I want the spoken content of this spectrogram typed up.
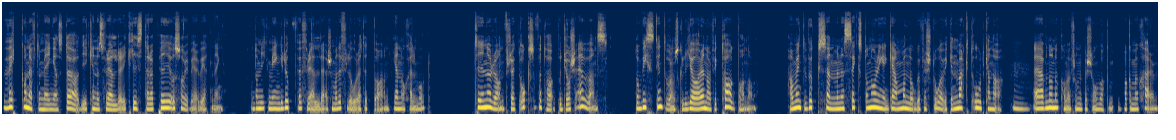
Veckorna efter Megans död gick hennes föräldrar i kristerapi och sorgbearbetning. Och de gick med i en grupp för föräldrar som hade förlorat ett barn genom självmord. Tina och Ron försökte också få tag på Josh Evans. De visste inte vad de skulle göra när de fick tag på honom. Han var inte vuxen, men en 16-åring är gammal nog att förstå vilken makt ord kan ha, Mm. även om de kommer från en person bakom, bakom en skärm.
